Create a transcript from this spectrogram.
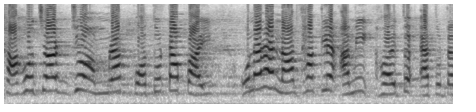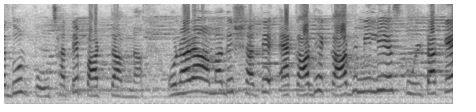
সাহচর্য আমরা কতটা পাই। ওনারা না থাকলে আমি হয়তো এতটা দূর পৌঁছাতে পারতাম না। ওনারা আমাদের সাথে এক কাঁধে কাঁধ মিলিয়ে স্কুলটাকে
